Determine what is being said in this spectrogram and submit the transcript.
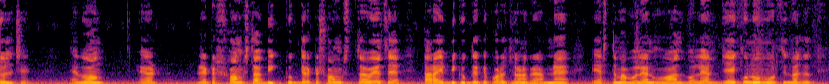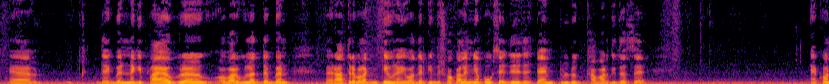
চলছে এবং একটা সংস্থা, ভিক্ষুকদের একটা সংস্থা হয়েছে, তারা এই ভিক্ষুকদেরকে পরিচালনা করে। আপনি এস্তেমা বলেন, ওয়াজ বলেন যে কোনো মসজিদ মাসজিদ দেখবেন নাকি ফ্লাইওভার ওভারগুলো দেখবেন রাত্রেবেলা কিন্তু কেউ নাই। ওদের কিন্তু সকালে নিয়ে পৌঁছে দিতেছে টাইম টু খাবার দিতেছে। এখন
